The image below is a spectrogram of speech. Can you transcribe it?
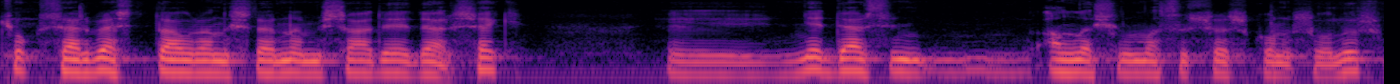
çok serbest davranışlarına müsaade edersek e, ne dersin anlaşılması söz konusu olur,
